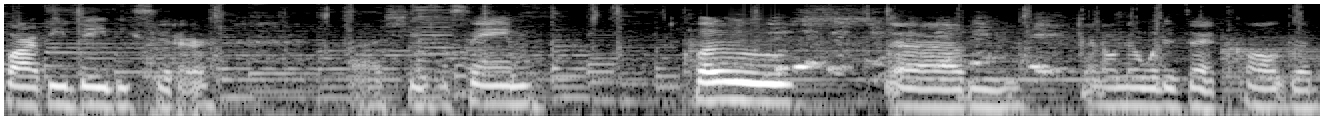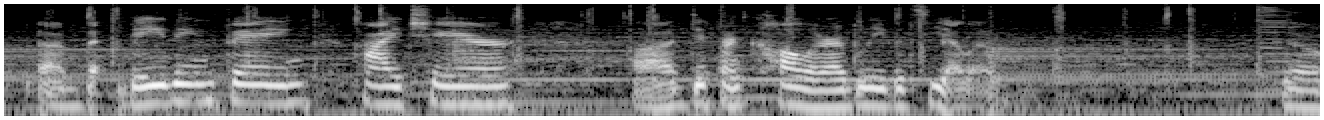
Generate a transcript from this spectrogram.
Barbie babysitter. Uh, she has the same clothes. Um, I don't know what is that called, a, a bathing thing, high chair, uh, different color. I believe it's yellow. So,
